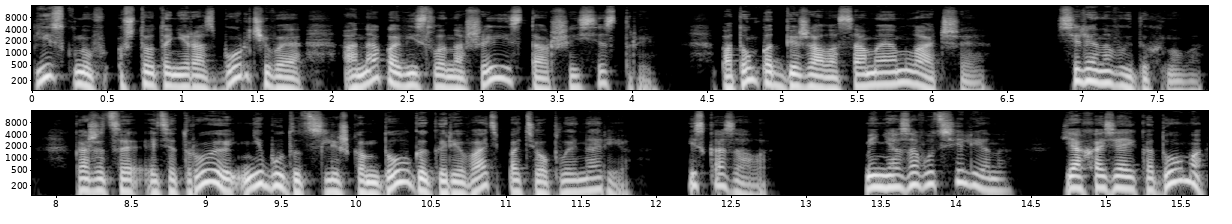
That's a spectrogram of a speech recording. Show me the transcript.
Пискнув что-то неразборчивое, она повисла на шее старшей сестры. Потом подбежала самая младшая. Селена выдохнула. Кажется, эти трое не будут слишком долго горевать по теплой норе. И сказала, «Меня зовут Селена. Я хозяйка дома,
